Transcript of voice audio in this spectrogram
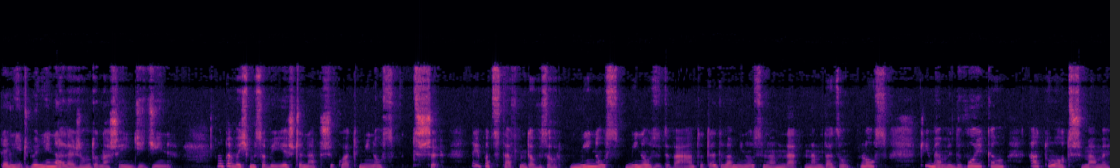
te liczby nie należą do naszej dziedziny. No to weźmy sobie jeszcze na przykład minus 3. No i podstawmy do wzoru. Minus, minus 2, to te dwa minusy nam, da, nam dadzą plus, czyli mamy dwójkę, a tu otrzymamy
